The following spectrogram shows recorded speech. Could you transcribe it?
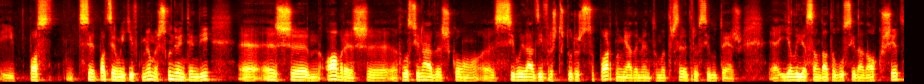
e posso pode ser um equívoco meu, mas segundo eu entendi, as obras relacionadas com acessibilidades e infraestruturas de suporte, nomeadamente uma terceira travessia do Tejo e a ligação de alta velocidade ao Alcochete,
